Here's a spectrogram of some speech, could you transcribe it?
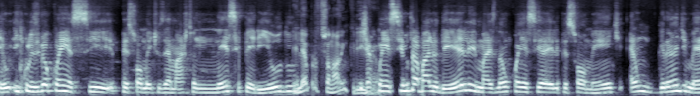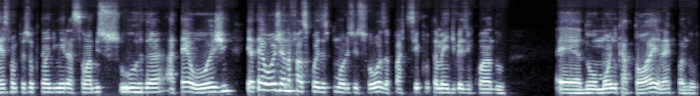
Eu, inclusive, eu conheci pessoalmente o Zé Mastro nesse período. Ele é um profissional incrível. Já conheci o trabalho dele, mas não conhecia ele pessoalmente. É um grande mestre, uma pessoa que tem uma admiração absurda até hoje. E até hoje ainda faço coisas com o Maurício Souza, participo também de vez em quando é, do Mônica Toy, né? Quando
